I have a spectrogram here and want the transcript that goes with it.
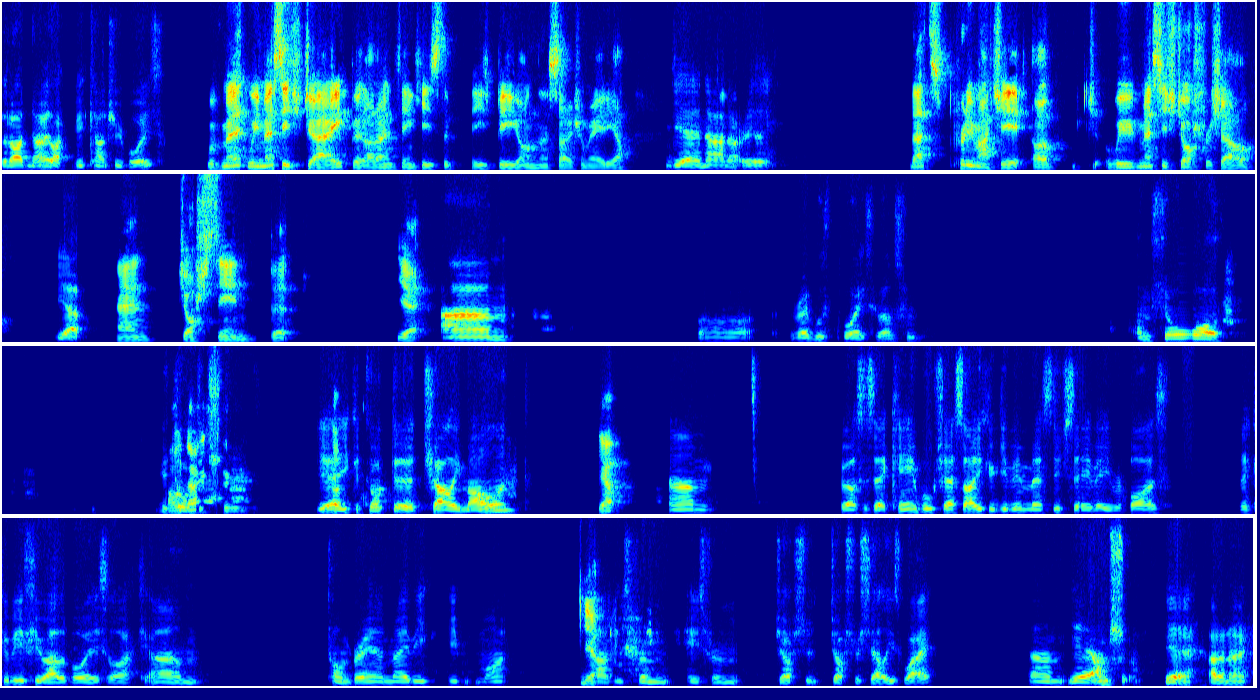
that I'd know, like big country boys? We've met. We messaged Jay, but I don't think he's the he's big on the social media. Yeah, no, not really. That's pretty much it. Uh, we messaged Josh Rachele Yeah. and Josh Sinn, but yeah, Um. Oh, Rebels boys. Who else from? I'm sure. You talk to, yeah, you could talk to Charlie Molan. Yep. Um, who else is there? Campbell Chesser. You could give him a message, see if he replies. There could be a few other boys like um, Tom Brown, maybe he might. Yeah. Um, he's from he's from Josh Josh Rachele's way. Um, yeah, I'm sure. Yeah, I don't know.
